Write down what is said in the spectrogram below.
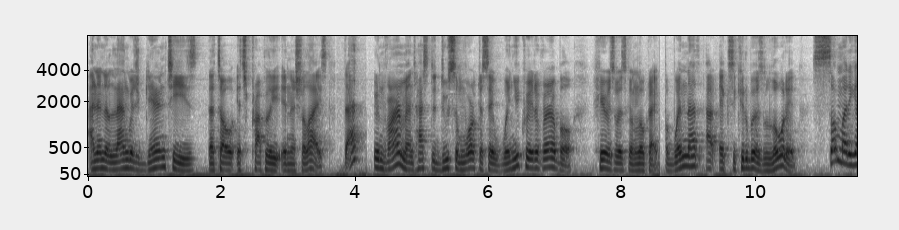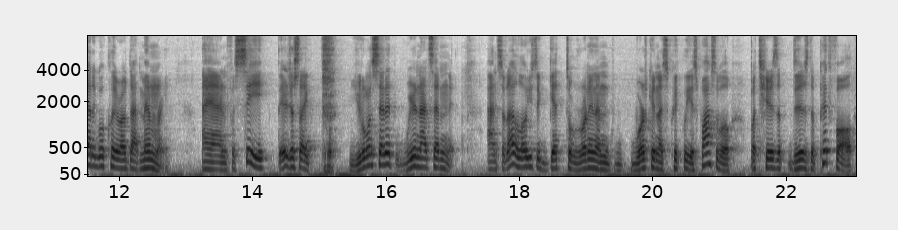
and then the language guarantees that oh, it's properly initialized? That environment has to do some work to say when you create a variable, here's what it's going to look like. But when that uh, executable is loaded, somebody got to go clear out that memory. And for C, they're just like, you don't set it, we're not setting it and so that allows you to get to running and working as quickly as possible but here's the there's the pitfall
